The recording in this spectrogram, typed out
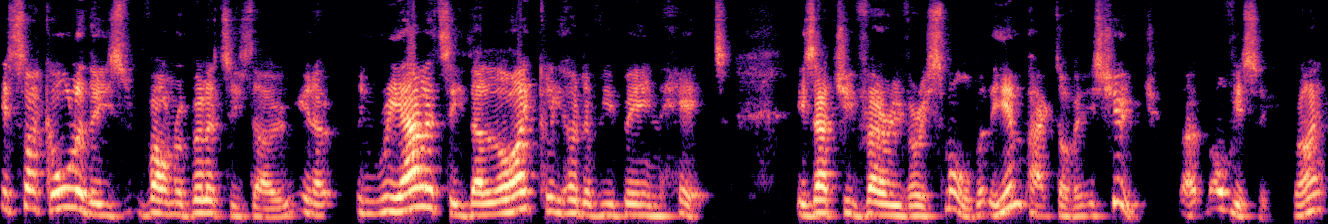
It's like all of these vulnerabilities, though. You know, in reality, the likelihood of you being hit is actually very, very small, but the impact of it is huge, uh, obviously, right?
